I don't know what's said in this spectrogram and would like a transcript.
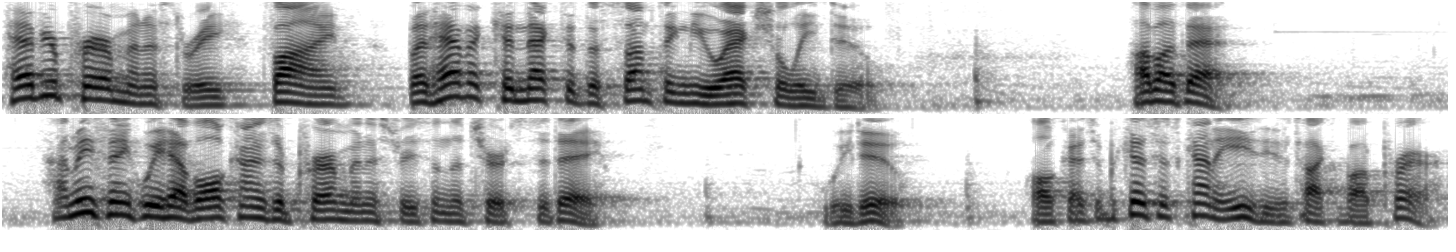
have your prayer ministry, fine, but have it connected to something you actually do. How about that? How many think we have all kinds of prayer ministries in the church today? We do. All kinds of, because it's kind of easy to talk about prayer.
